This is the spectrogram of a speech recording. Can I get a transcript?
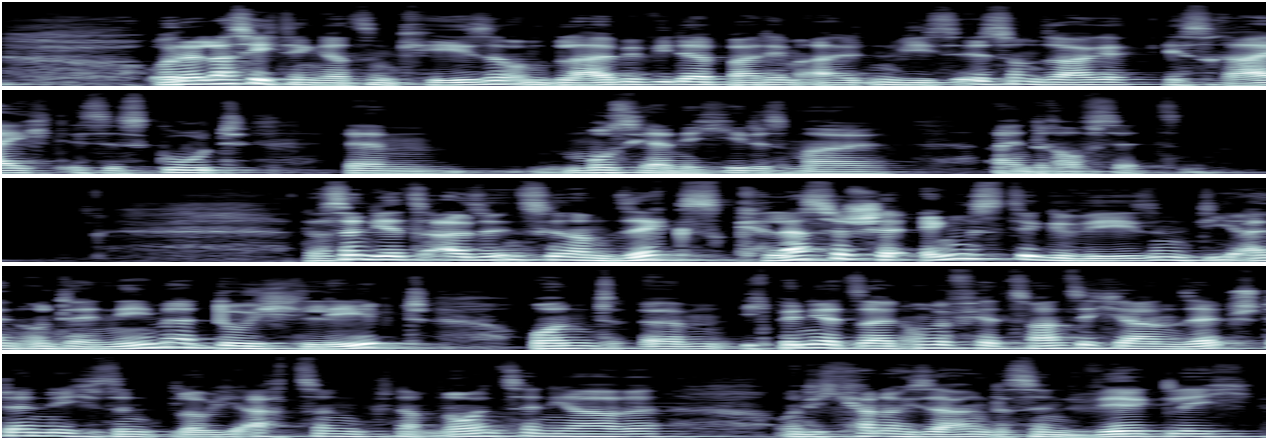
oder lasse ich den ganzen Käse und bleibe wieder bei dem Alten, wie es ist und sage, es reicht, es ist gut, ähm, muss ja nicht jedes Mal einen draufsetzen. Das sind jetzt also insgesamt sechs klassische Ängste gewesen, die ein Unternehmer durchlebt. Und ähm, ich bin jetzt seit ungefähr 20 Jahren selbstständig, sind glaube ich 18, knapp 19 Jahre. Und ich kann euch sagen, das sind wirklich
